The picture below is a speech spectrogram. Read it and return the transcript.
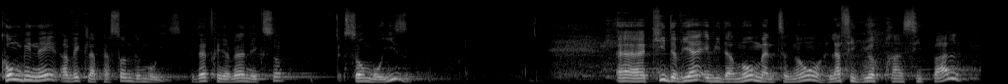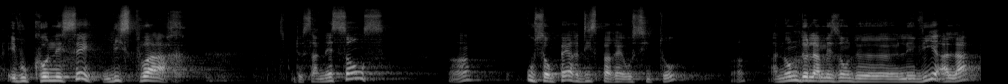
combiné avec la personne de Moïse. Peut-être il y avait un Exode sans Moïse, euh, qui devient évidemment maintenant la figure principale. Et vous connaissez l'histoire de sa naissance, hein, où son père disparaît aussitôt. Hein. Un homme de la maison de Lévi alla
